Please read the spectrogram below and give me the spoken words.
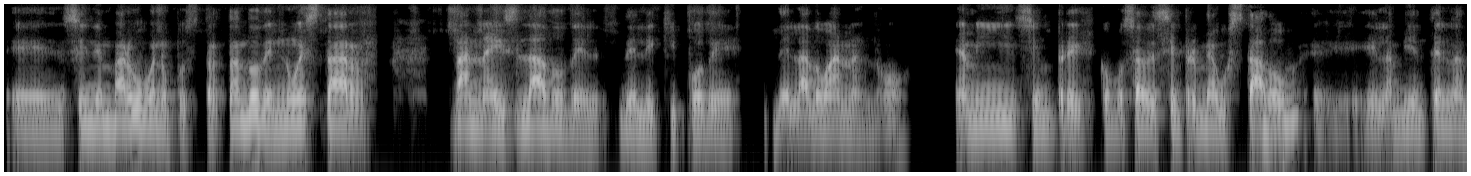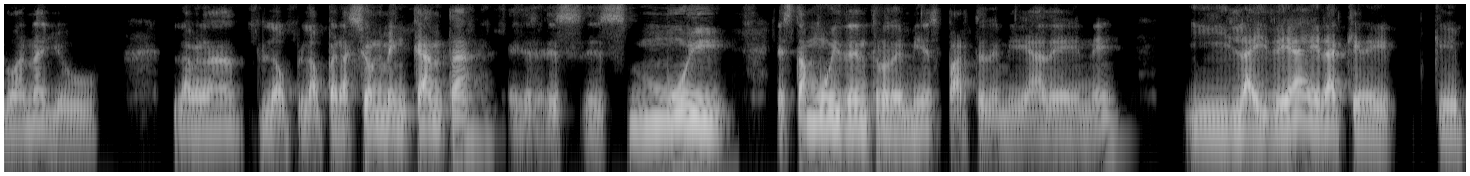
Eh, sin embargo, bueno, pues tratando de no estar tan aislado del, equipo de, de la aduana, ¿no? A mí siempre, como sabes, siempre me ha gustado eh, el ambiente en la aduana. Yo, la verdad, la, operación me encanta. Es, muy, está muy dentro de mí, es parte de mi ADN. Y la idea era que, que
